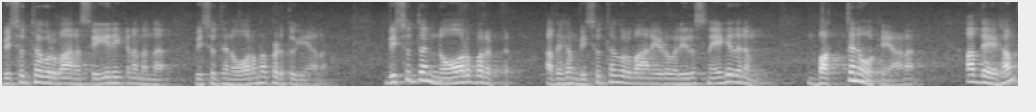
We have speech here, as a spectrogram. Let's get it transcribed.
വിശുദ്ധ കുർബാന സ്വീകരിക്കണമെന്ന് വിശുദ്ധൻ ഓർമ്മപ്പെടുത്തുകയാണ്. വിശുദ്ധ നോർബർട്ട് അദ്ദേഹം വിശുദ്ധ കുർബാനയുടെ വലിയൊരു സ്നേഹിതനും ഭക്തനുമൊക്കെയാണ് അദ്ദേഹം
